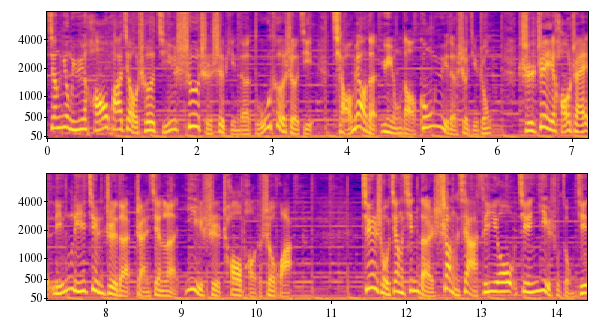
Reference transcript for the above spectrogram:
将用于豪华轿车及奢侈饰品的独特设计巧妙地运用到公寓的设计中，使这一豪宅淋漓尽致地展现了意式超跑的奢华。坚守匠心的上下 CEO 兼艺术总监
